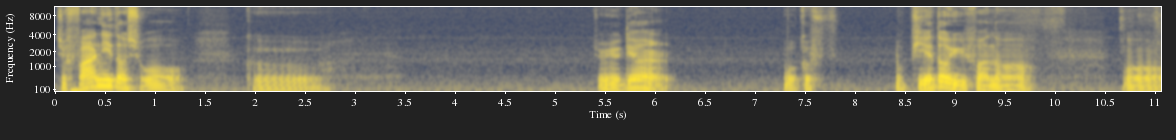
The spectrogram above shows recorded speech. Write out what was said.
就翻译的时候， 그, 좀有点 뭐그 뭐 비에더 유파너 뭐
